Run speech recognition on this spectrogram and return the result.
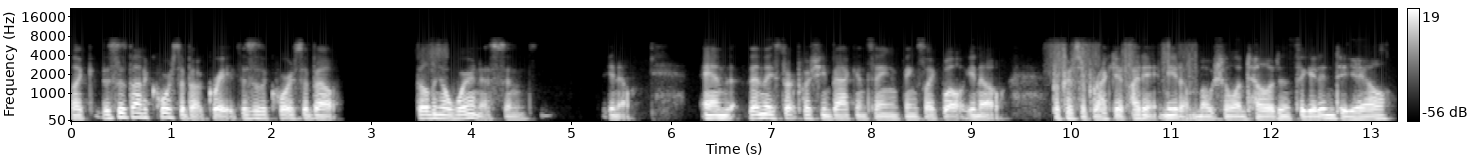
Like, this is not a course about grade. This is a course about building awareness and, you know, and then they start pushing back and saying things like, well, you know, Professor Brackett, I didn't need emotional intelligence to get into Yale.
